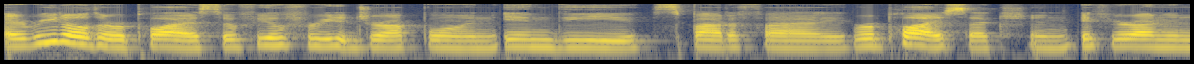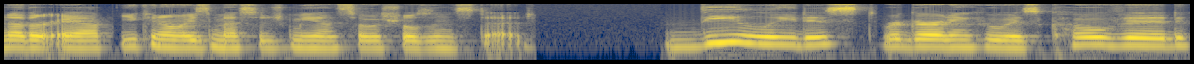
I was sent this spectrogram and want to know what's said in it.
I read all the replies, so feel free to drop one in the Spotify reply section. If you're on another app, you can always message me on socials instead. The latest regarding who has COVID,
